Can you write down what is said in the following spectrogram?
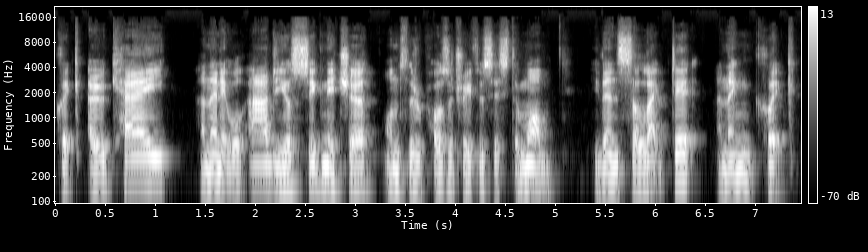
Click OK, and then it will add your signature onto the repository for SystmOne. You then select it and then click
